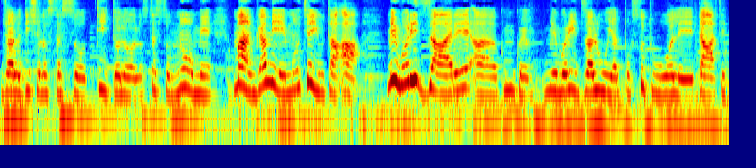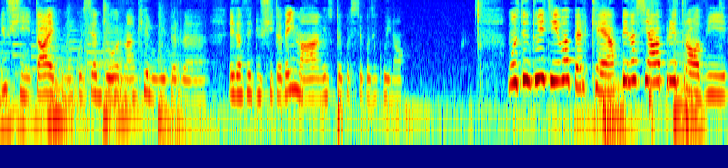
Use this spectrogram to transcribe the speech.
Già lo dice lo stesso titolo, lo stesso nome, Manga Memo ti aiuta a memorizzare, uh, comunque memorizza lui al posto tuo le date di uscita e comunque si aggiorna anche lui per uh, le date di uscita dei manga, tutte queste cose qui, no? Molto intuitiva perché appena si apre trovi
